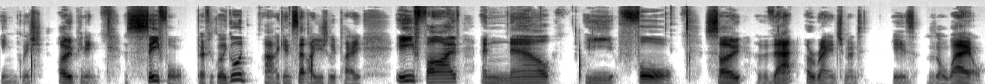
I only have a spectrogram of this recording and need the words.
English opening. c4, perfectly good. Uh, against that, I usually play e5 and now e4. So that arrangement is the whale.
